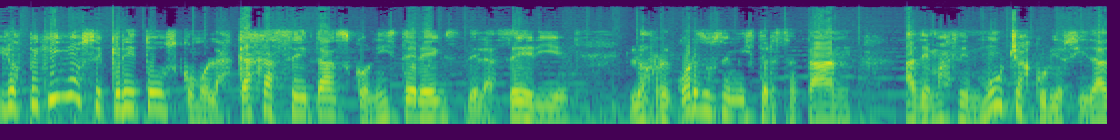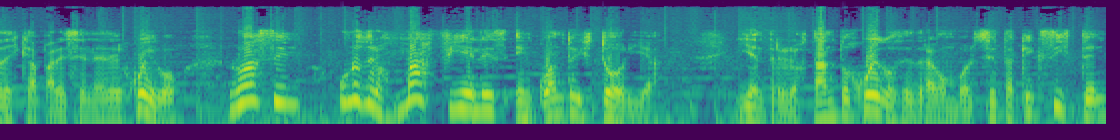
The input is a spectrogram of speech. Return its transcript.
y los pequeños secretos como las cajas Z con easter eggs de la serie, los recuerdos de Mr. Satan, además de muchas curiosidades que aparecen en el juego, lo hacen uno de los más fieles en cuanto a historia, y entre los tantos juegos de Dragon Ball Z que existen,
